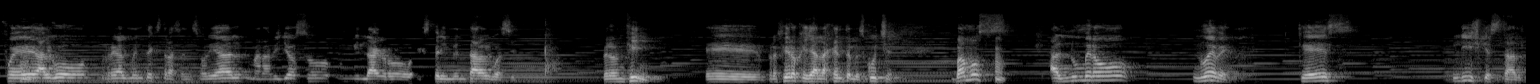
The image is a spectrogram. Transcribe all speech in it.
fue algo realmente extrasensorial, maravilloso, un milagro experimentar algo así. Pero en fin, eh, prefiero que ya la gente lo escuche. Vamos al número 9, que es Lichgestalt,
